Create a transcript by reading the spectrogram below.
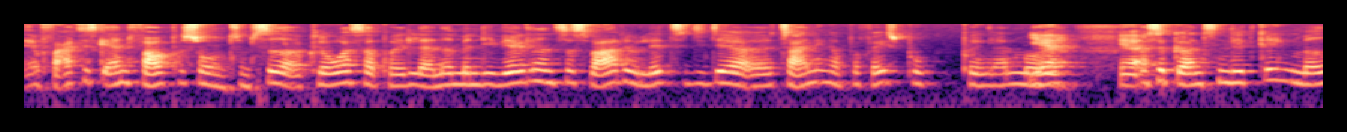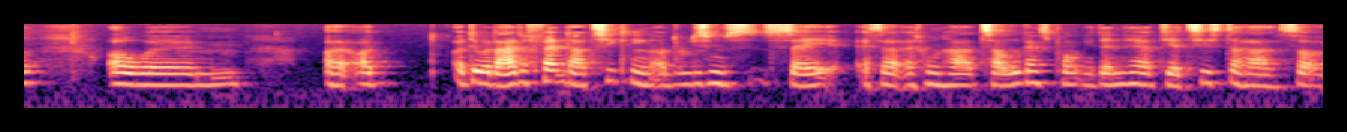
er jo faktisk er en fagperson, som sidder og kloger sig på et eller andet, men i virkeligheden så svarer det jo lidt til de der øh, tegninger på Facebook på en eller anden måde. Ja, ja. Og så gør han sådan lidt grin med. Og, øh, og, og, og det var dig, der fandt artiklen, og du ligesom sagde, altså, at hun har taget udgangspunkt i den her diætist, der har så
